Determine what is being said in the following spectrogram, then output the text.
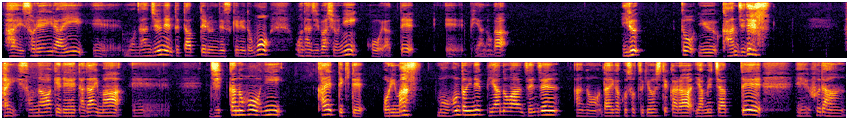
はい、それ以来、えー、もう何十年って経ってるんですけれども同じ場所にこうやって、えー、ピアノがいるという感じです。はいそんなわけでただいま、えー実家の方に帰ってきております。もう本当にねピアノは全然あの大学卒業してからやめちゃって、えー、普段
